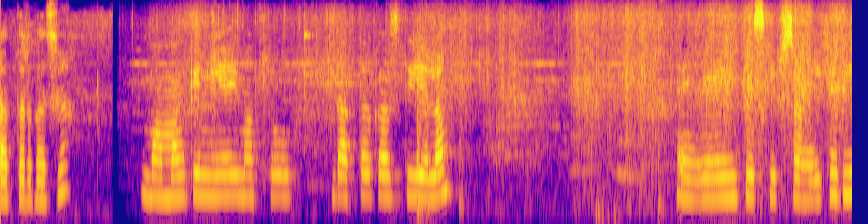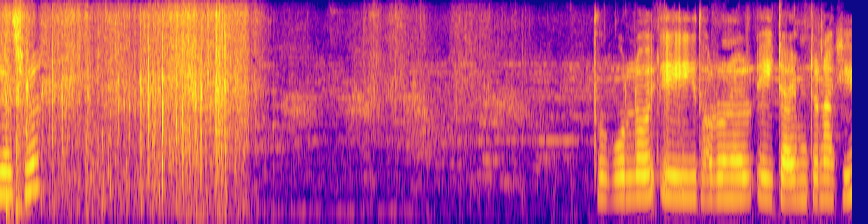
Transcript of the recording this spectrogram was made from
ডাক্তার কাছে। মাম্মামকে নিয়ে এই মাত্র ডাক্তার কাছ দিয়ে এলাম। এই প্রেসক্রিপশান লিখে দিয়েছে। তো বলল এই ধরনের এই টাইমটা নাকি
